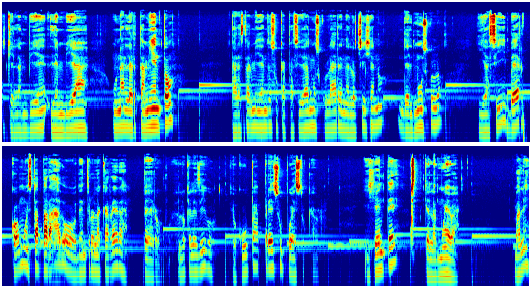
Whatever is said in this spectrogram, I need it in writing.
y que le envía un alertamiento para estar midiendo su capacidad muscular en el oxígeno del músculo y así ver cómo está parado dentro de la carrera. Pero es lo que les digo, se ocupa presupuesto, cabrón. Y gente que las mueva. ¿Vale?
